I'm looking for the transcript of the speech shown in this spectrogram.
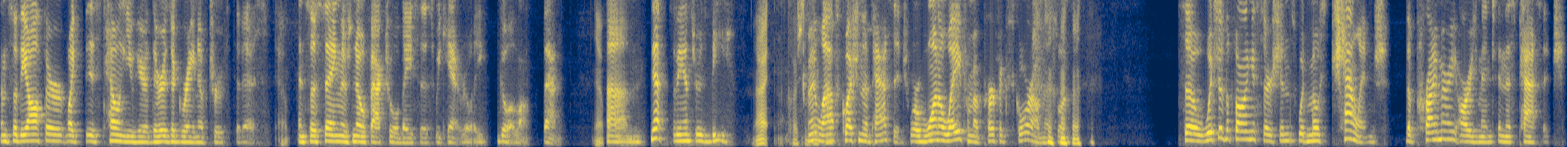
And so the author like is telling you here there is a grain of truth to this. Yep. And so saying there's no factual basis, we can't really go along with that. Yep. Um, yeah, so the answer is B. All right, question. All right, last question of the passage. We're one away from a perfect score on this one. so, which of the following assertions would most challenge the primary argument in this passage?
